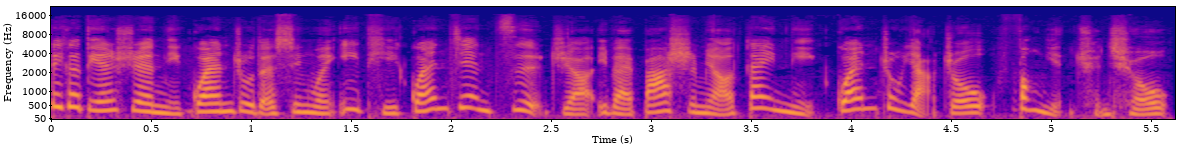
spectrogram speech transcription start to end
立刻点选你关注的新闻议题关键字，只要一百八十秒，带你关注亚洲，放眼全球。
